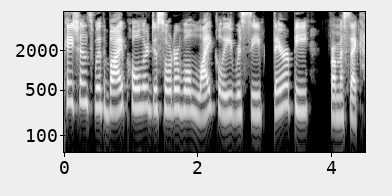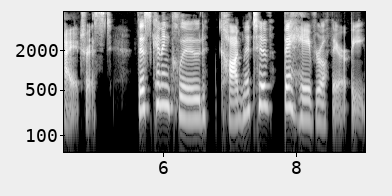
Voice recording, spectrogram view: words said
Patients with bipolar disorder will likely receive therapy from a psychiatrist. This can include cognitive behavioral therapy,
